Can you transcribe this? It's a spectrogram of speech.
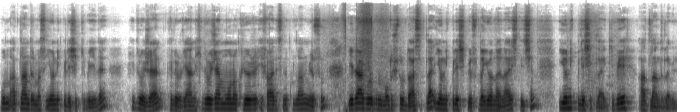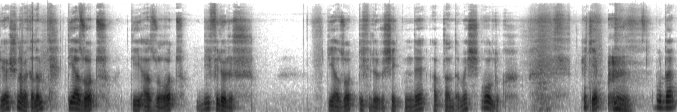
Bunun adlandırması iyonik bileşik gibiydi. Hidrojen klorür yani hidrojen monoklorür ifadesini kullanmıyorsun. 7A grubunun oluşturduğu asitler iyonik bileşik ve suda iyonlarına ayrıştığı için iyonik bileşikler gibi adlandırılabiliyor. Şuna bakalım. Diazot, diazot, diflorür. Diazot, diflorür şeklinde adlandırmış olduk. Peki burada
